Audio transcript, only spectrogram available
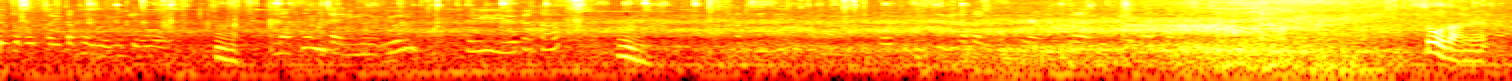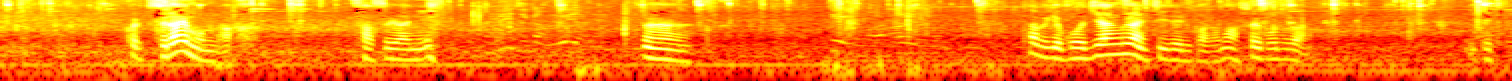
うとこ借りた方がいいけどうん。夏みたいにもう夜こういう夕方？8うん。時6時過ぎだから僕はプランできるようになったら。そうだね。これ辛いもんな。さすがに。うんっていうのはあるよね多分今日5時半ぐらいに着いてるからまあそういうことだな。行ってきて。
